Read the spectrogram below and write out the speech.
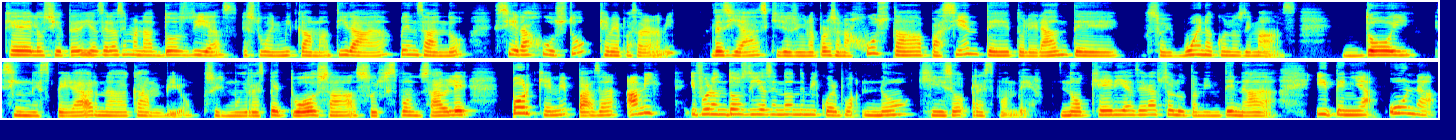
que de los siete días de la semana, dos días estuve en mi cama tirada pensando si era justo que me pasaran a mí. Decías que yo soy una persona justa, paciente, tolerante, soy buena con los demás, doy sin esperar nada a cambio, soy muy respetuosa, soy responsable. ¿Por qué me pasa a mí? Y fueron dos días en donde mi cuerpo no quiso responder. No quería hacer absolutamente nada y tenía una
